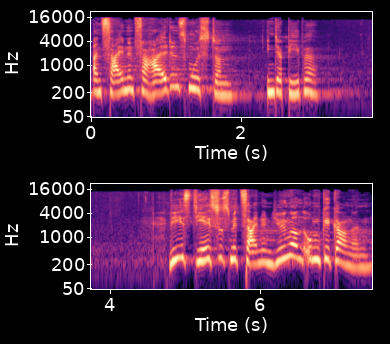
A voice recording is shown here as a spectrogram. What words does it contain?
an seinen Verhaltensmustern in der Bibel. Wie ist Jesus mit seinen Jüngern umgegangen?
